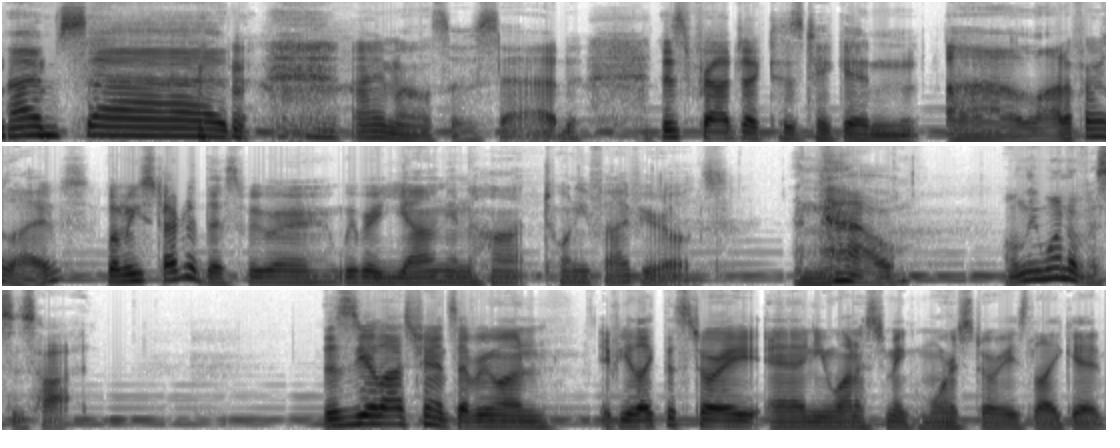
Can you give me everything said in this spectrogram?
I'm sad. I'm also sad. This project has taken a lot of our lives. When we started this, we were we were young and hot 25-year-olds. And now, only one of us is hot. This is your last chance, everyone. If you like the story and you want us to make more stories like it,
